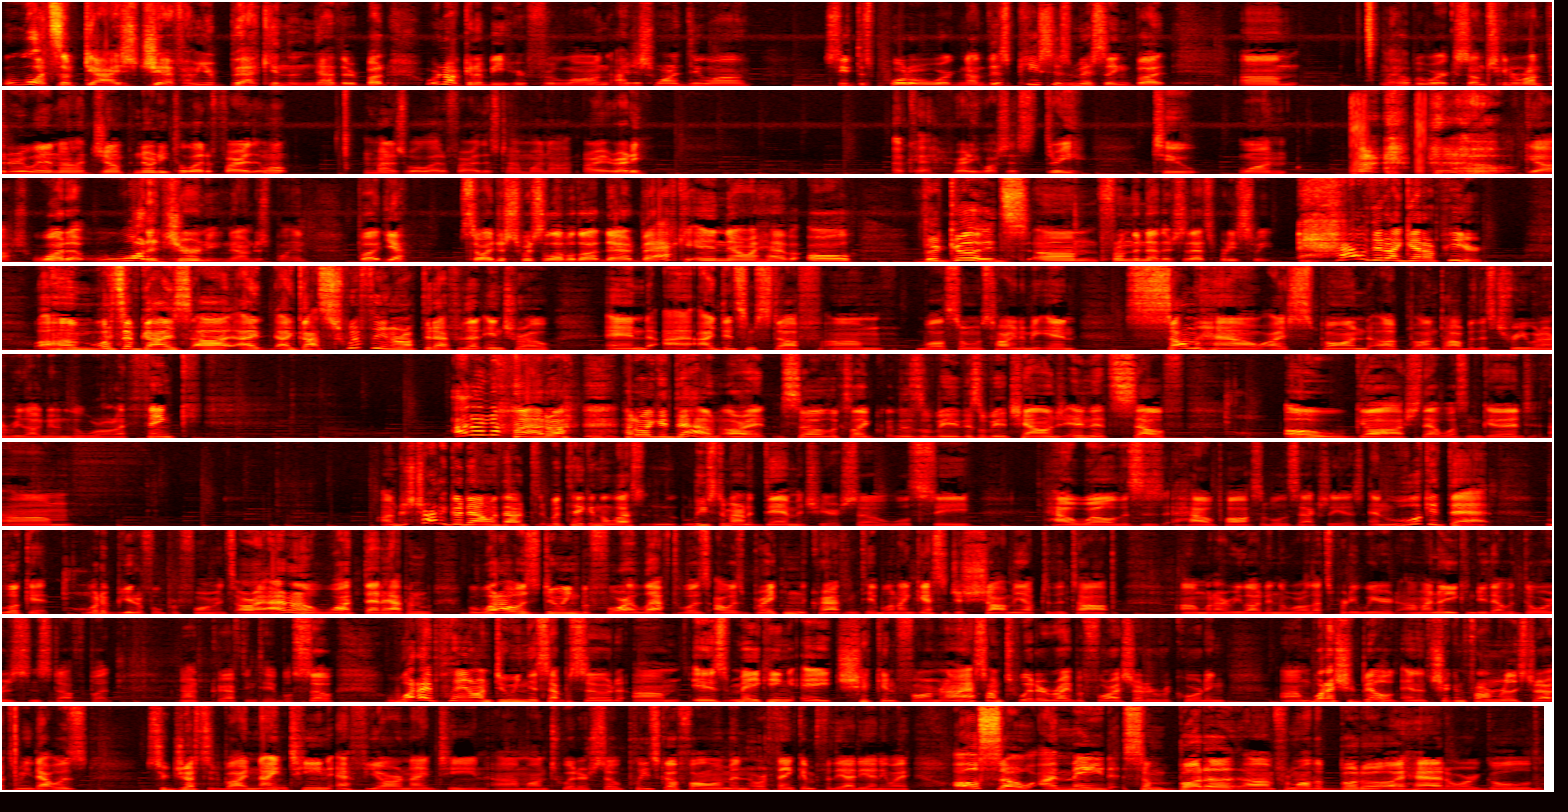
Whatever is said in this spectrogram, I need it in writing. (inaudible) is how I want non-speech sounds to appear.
What's up guys, JFM here back in the nether, but we're not going to be here for long. I just wanted to, uh, see if this portal will work. Now, this piece is missing, but, um, I hope it works. So I'm just going to run through and, uh, jump. No need to light a fire. Well, might as well light a fire this time, why not? Alright, ready? Okay, ready? Watch this. Three, two, one. (coughs) oh, gosh. What a, what a journey. Now I'm just playing. But, yeah. So I just switched the level dot dat back, and now I have all the goods um, from the nether, so that's pretty sweet. How did I get up here? Um, what's up, guys? Uh, I, I got swiftly interrupted after that intro, and I, I did some stuff um, while someone was talking to me, and somehow I spawned up on top of this tree when I relogged into the world. I think... I don't know (laughs) how do I how do I get down? All right, so looks like this will be this will be a challenge in itself. Oh gosh, that wasn't good. Um, I'm just trying to go down without with taking the less least amount of damage here. So we'll see how well this is, how possible this actually is. And look at that. Look at what a beautiful performance. All right, I don't know what that happened, but what I was doing before I left was I was breaking the crafting table, and I guess it just shot me up to the top um, when I reloaded in the world. That's pretty weird. Um, I know you can do that with doors and stuff, but not crafting tables. So, what I plan on doing this episode um, is making a chicken farm. And I asked on Twitter right before I started recording um, what I should build, and the chicken farm really stood out to me. That was suggested by 19FER19 um, on Twitter. So please go follow him and or thank him for the idea anyway. Also, I made some butter um, from all the butter I had or gold.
